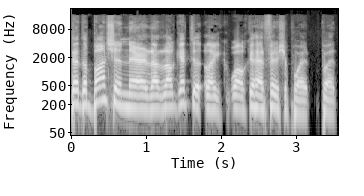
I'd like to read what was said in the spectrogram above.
that the bunch in there. That I'll get to like. Well, go ahead, finish your point. But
